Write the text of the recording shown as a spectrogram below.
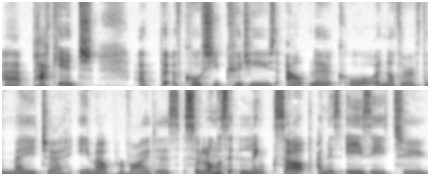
Uh, package, uh, but of course, you could use Outlook or another of the major email providers. So long as it links up and is easy to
